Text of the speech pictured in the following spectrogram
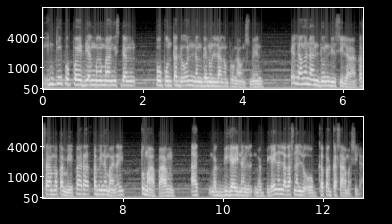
hindi po pwede ang mga mangisdang pupunta doon ng ganun lang ang pronouncement. Kailangan nandun din sila, kasama kami, para kami naman ay tumapang at magbigay ng magbigay ng lakas ng loob kapag kasama sila.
